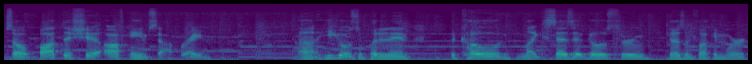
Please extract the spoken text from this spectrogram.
so bought this shit off GameStop, right? Uh, he goes to put it in. The code like says it goes through, doesn't fucking work.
